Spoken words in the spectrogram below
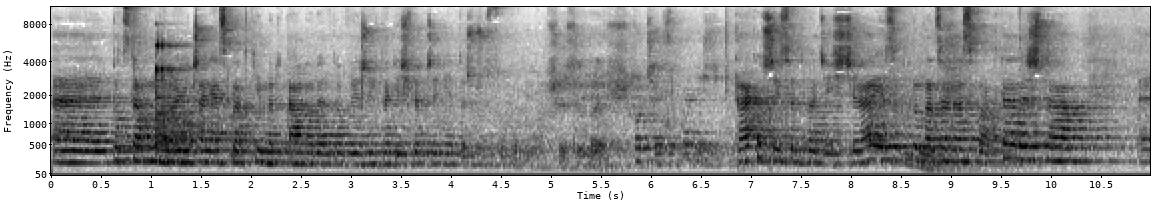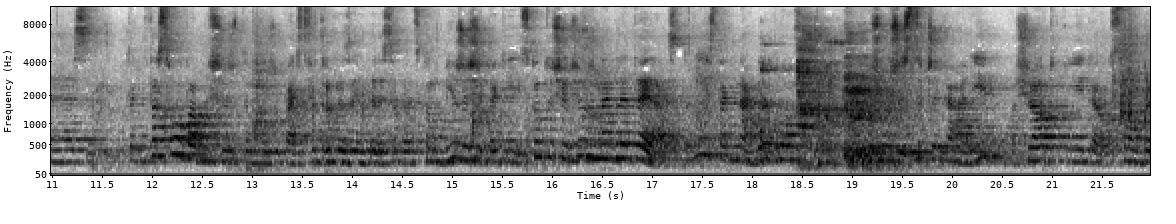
e, podstawą do naliczania składki emerytalno-rentowej, jeżeli takie świadczenie też przysługuje. 320. Po 320. Tak, o 620 jest odprowadzana składka, reszta e, tak dwa słowa myślę, że to może Państwa trochę zainteresować, skąd bierze się taki, skąd to się wzięło, że nagle teraz. To nie jest tak nagle, bo myśmy wszyscy czekali, ośrodki, te osoby,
